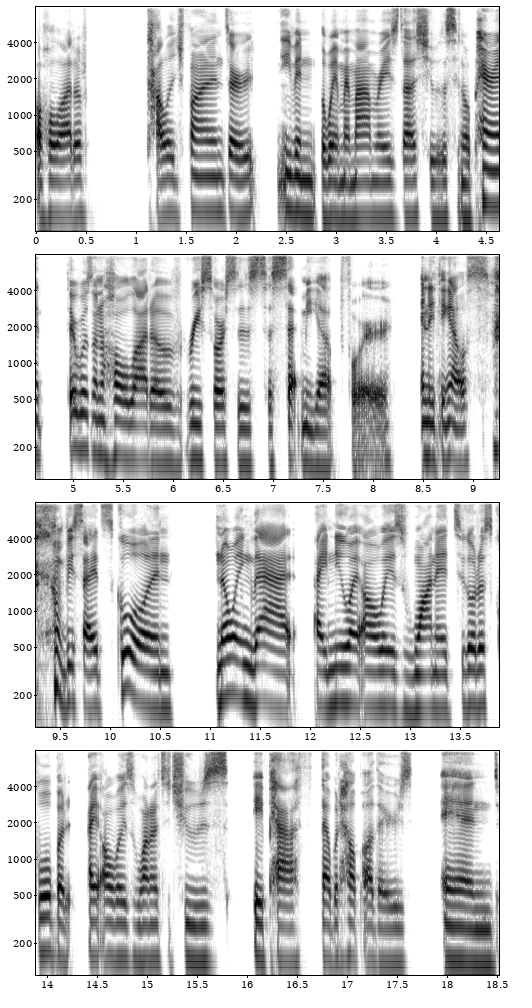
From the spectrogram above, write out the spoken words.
a whole lot of college funds or even the way my mom raised us. She was a single parent. There wasn't a whole lot of resources to set me up for anything else besides school. And knowing that, I knew I always wanted to go to school, but I always wanted to choose a path that would help others. And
